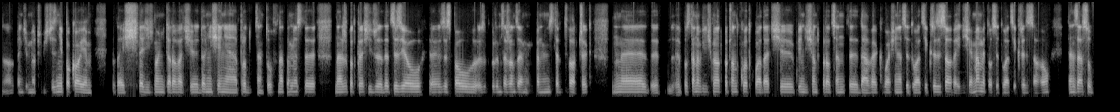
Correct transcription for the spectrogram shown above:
no, będziemy oczywiście z niepokojem tutaj śledzić, monitorować e, doniesienia producentów. Natomiast należy podkreślić, że decyzją zespołu, z którym zarządza pan minister Dworczyk, postanowiliśmy od początku odkładać 50% dawek właśnie na sytuacje kryzysowe. I dzisiaj mamy tą sytuację kryzysową. Ten zasób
